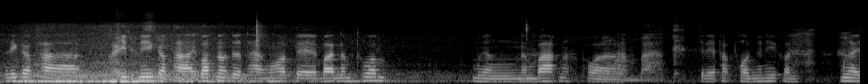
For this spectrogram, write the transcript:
อันนี้ก็พาใครคลิปนี้จะก็พาไอ้บ๊อบเนาะเดินทางมาฮอดแต่บ้านน้ำท่วมเมืองน้ำบากเนาะเพราะว่าเมืองลำบาก จะได้พักผ่อนอยู่นี่ก่อนเมื่อย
